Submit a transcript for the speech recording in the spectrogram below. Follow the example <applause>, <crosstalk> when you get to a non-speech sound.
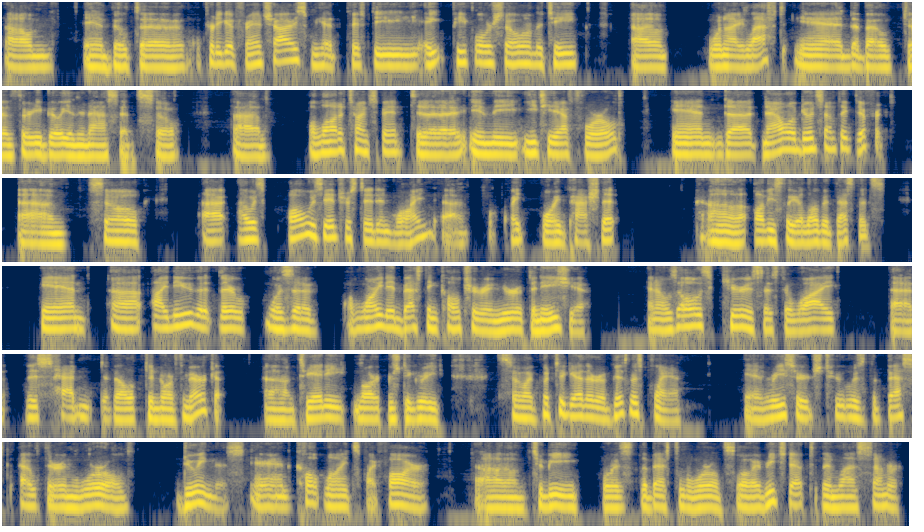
um, and built a, pretty good franchise. We had 58 people or so on the team um, when I left, and about uh, 30 billion in assets. So um, a lot of time spent uh, in the ETF world, and uh, now I'm doing something different. Um, so I was always interested in wine, uh, quite wine passionate. Uh, obviously, I love investments. And I knew that there was a, a wine investing culture in Europe and Asia. And I was always curious as to why uh, this hadn't developed in North America uh, to any large degree. So I put together a business plan and researched who was the best out there in the world doing this. And Cult Wines, by far, um, to me, was the best in the world. So I reached out to them last summer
